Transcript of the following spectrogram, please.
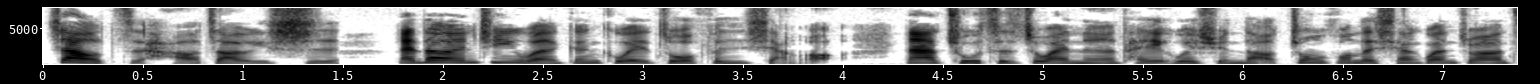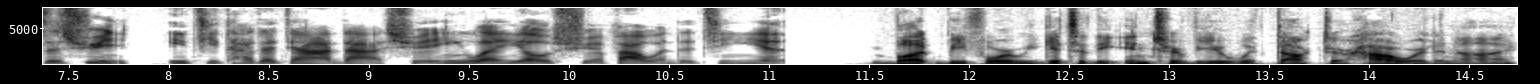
赵子豪赵医师来到 NG 英文跟各位做分享哦。那除此之外呢，他也会宣导中风的相关重要资讯，以及他在加拿大学英文又学法文的经验。But before we get to the interview with Dr. Howard and I,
